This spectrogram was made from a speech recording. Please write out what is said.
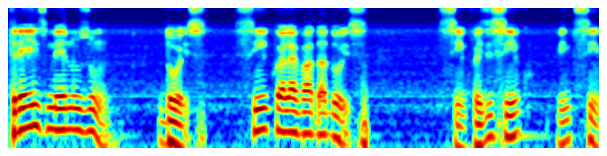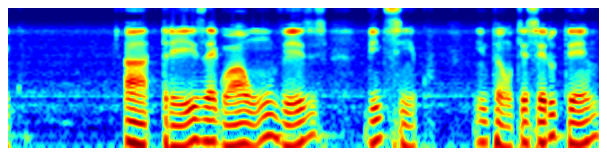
3 menos 1, 2. 5 elevado a 2. 5 vezes 5, 25. A 3 é igual a 1 vezes 25. Então, o terceiro termo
